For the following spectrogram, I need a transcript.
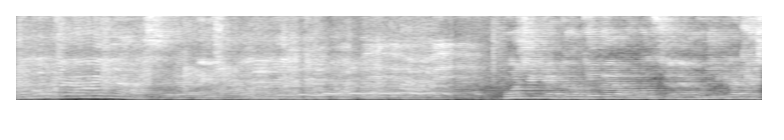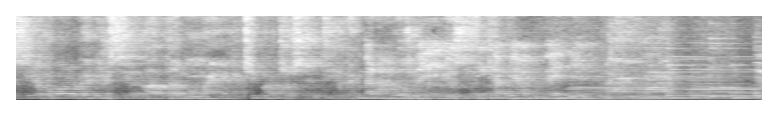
Comunque non è nasse, capisci? Musica in continua evoluzione, musica che si evolve, che si adatta al momento. Ci faccio sentire. Bravo, meglio, così capiamo bene.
